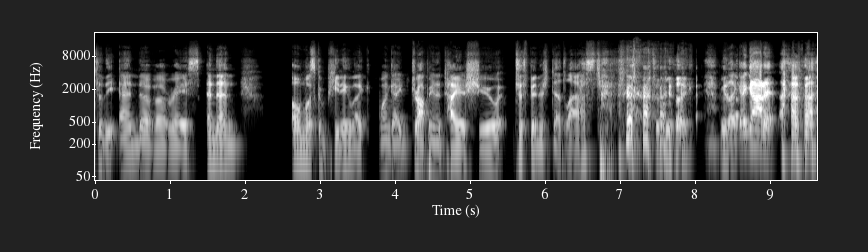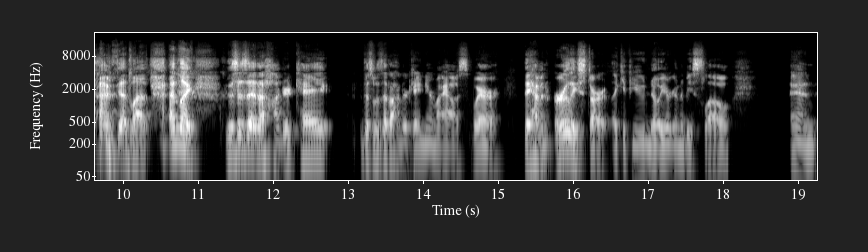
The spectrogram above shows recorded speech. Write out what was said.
to the end of a race and then almost competing, like one guy dropping a tie his shoe to finish dead last. to be like, be like, I got it. I'm dead last. And like this is at hundred K. This was at hundred K near my house where they have an early start. Like if you know you're gonna be slow, and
